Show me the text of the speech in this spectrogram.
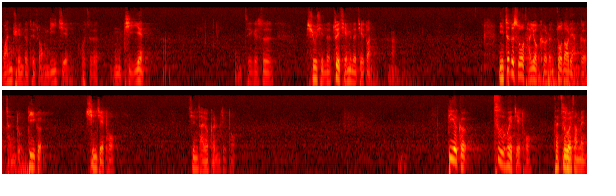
完全的这种理解或者嗯体验啊，这个是修行的最前面的阶段。啊。你这个时候才有可能做到两个程度：第一个，心解脱，心才有可能解脱；第二个。智慧解脱，在智慧上面，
